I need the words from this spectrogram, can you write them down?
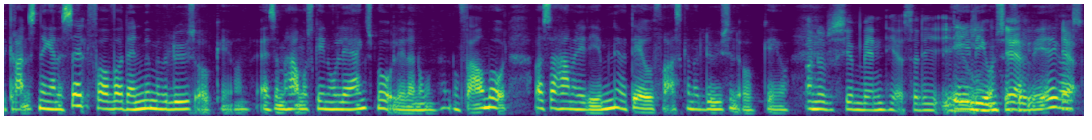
begrænsningerne selv for, hvordan man vil løse opgaven. Altså man har måske nogle læringsmål eller nogle, nogle fagmål, og så har man et emne, og derudfra skal man løse en opgave. Og når du siger mand her, så er det eleven. Eleven selvfølgelig, ja. ikke ja. også?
